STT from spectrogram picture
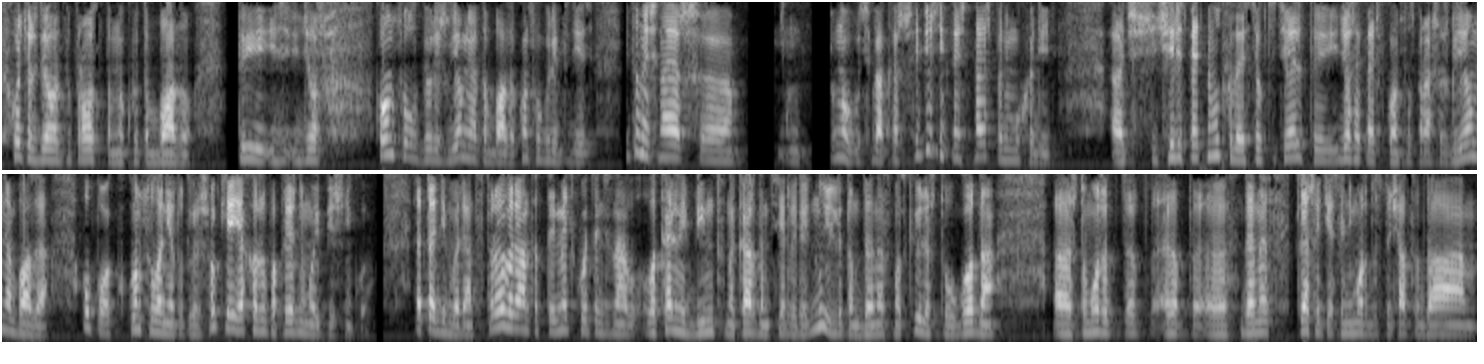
хочешь делать запрос там, на какую-то базу, ты идешь в консул, говоришь, где у меня эта база, консул говорит здесь, и ты начинаешь э, ну, у себя кэш айпишник, ты начинаешь по нему ходить. А через 5 минут, когда истек TTL, ты идешь опять в консул, спрашиваешь, где у меня база? Опа, консула нету. Ты говоришь, окей, я хожу по прежнему айпишнику. Это один вариант. Второй вариант это иметь какой-то, не знаю, локальный бинт на каждом сервере, ну или там DNS в Москве или что угодно, э, что может этот DNS э, кэшить, если не может достучаться до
